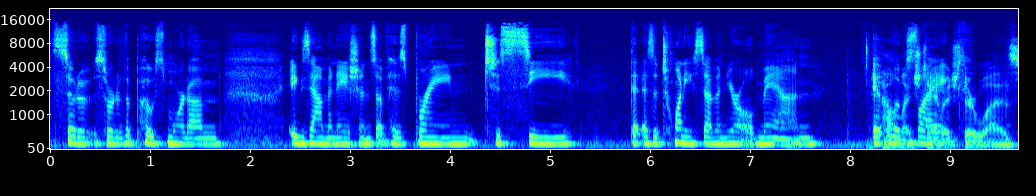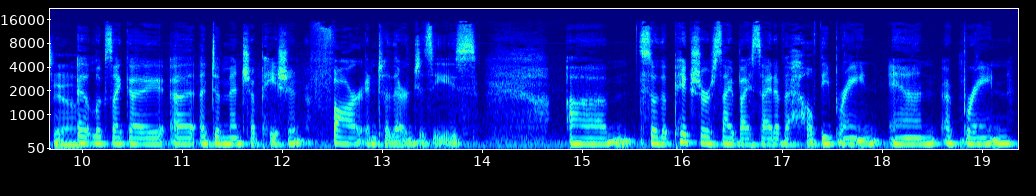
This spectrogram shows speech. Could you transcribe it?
sort of sort of the postmortem examinations of his brain to see that as a 27 year old man it How looks much like damage there was? Yeah. it looks like a, a, a dementia patient far into their disease. Um, so the picture side by side of a healthy brain and a brain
